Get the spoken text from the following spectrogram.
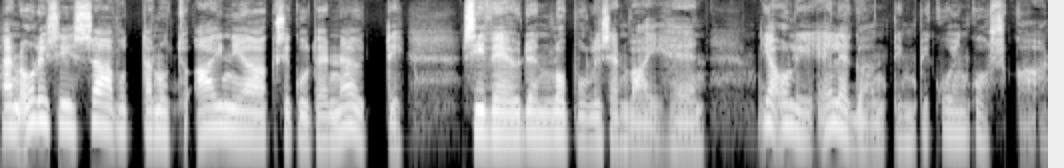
Hän oli siis saavuttanut ainiaaksi, kuten näytti, siveyden lopullisen vaiheen, ja oli elegantimpi kuin koskaan.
